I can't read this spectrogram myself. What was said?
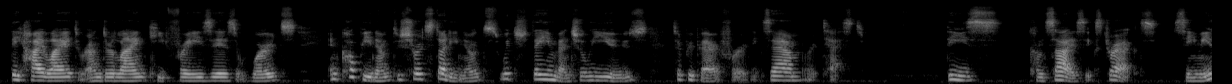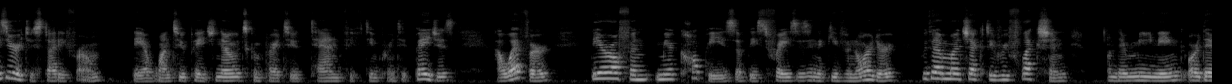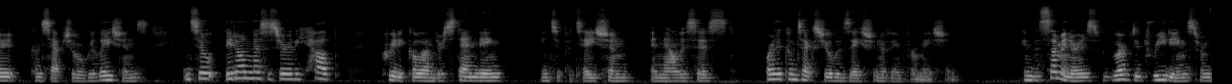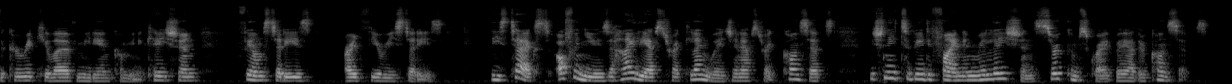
they highlight or underline key phrases or words and copy them to short study notes, which they eventually use to prepare for an exam or a test. These concise extracts seem easier to study from. They are one two page notes compared to 10 15 printed pages. However, they are often mere copies of these phrases in a given order without much active reflection on their meaning or their conceptual relations, and so they don't necessarily help critical understanding, interpretation, analysis, or the contextualization of information. In the seminars, we worked at readings from the curricula of media and communication, film studies, art theory studies. These texts often use a highly abstract language and abstract concepts which need to be defined in relations circumscribed by other concepts.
